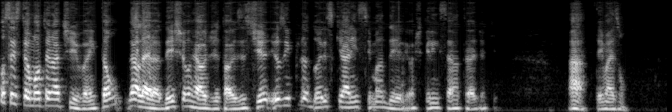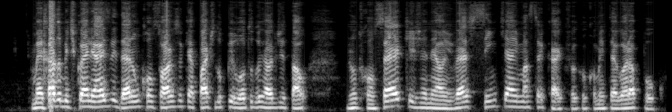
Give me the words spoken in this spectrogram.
vocês têm uma alternativa. Então, galera, deixem o real digital existir e os empreendedores criarem em cima dele. Eu acho que ele encerra a thread aqui. Ah, tem mais um. O mercado Bitcoin, aliás, lidera um consórcio que é parte do piloto do real digital, junto com o CERC, Genial Invest, Sync e a Mastercard, que foi o que eu comentei agora há pouco.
